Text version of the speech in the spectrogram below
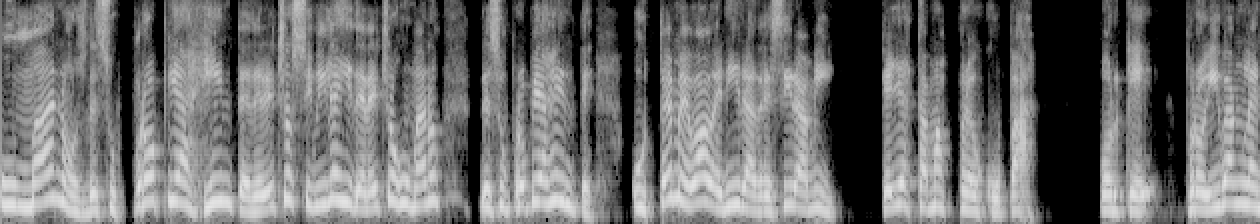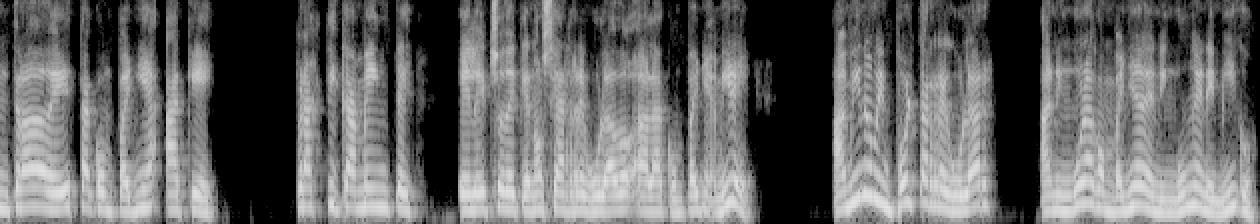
humanos de su propia gente, derechos civiles y derechos humanos de su propia gente, usted me va a venir a decir a mí que ella está más preocupada porque prohíban la entrada de esta compañía a que prácticamente el hecho de que no se ha regulado a la compañía. Mire, a mí no me importa regular a ninguna compañía de ningún enemigo.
